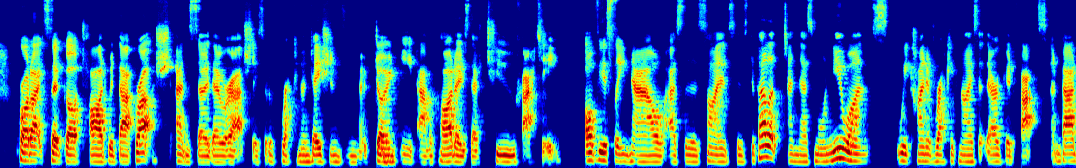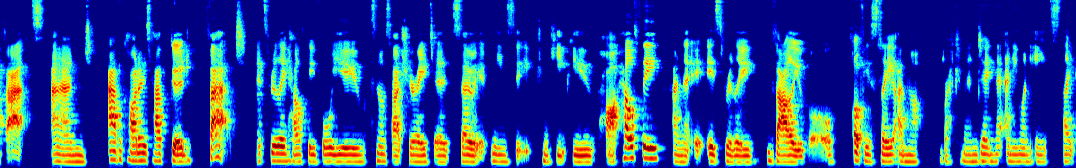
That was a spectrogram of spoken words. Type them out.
products that got tarred with that brush. And so there were actually sort of recommendations, you know, don't eat avocados, they're too fatty. Obviously, now as the science has developed and there's more nuance, we kind of recognize that there are good fats and bad fats. And avocados have good fat. It's really healthy for you. It's not saturated. So it means that it can keep you heart healthy and that it is really valuable. Obviously, I'm not recommending that anyone eats like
